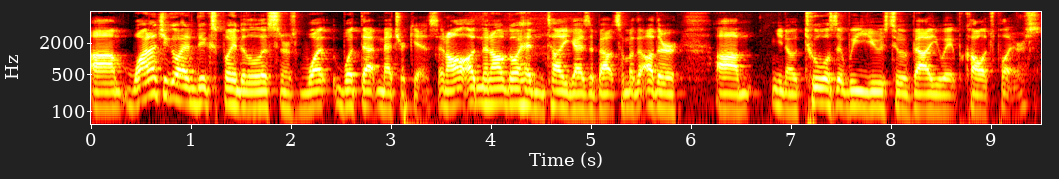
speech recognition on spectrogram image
Um, why don't you go ahead and explain to the listeners what what that metric is, and I'll and then I'll go ahead and tell you guys about some of the other um, you know tools that we use to evaluate college players.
